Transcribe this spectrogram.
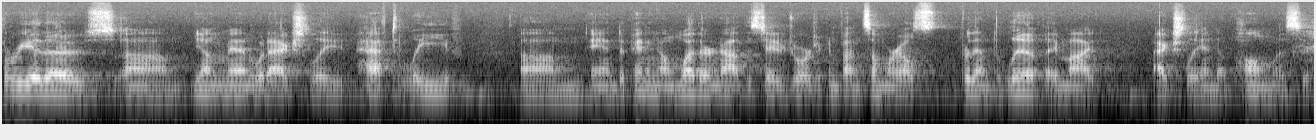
three of those um, young men would actually have to leave. Um, And depending on whether or not the state of Georgia can find somewhere else for them to live, they might actually end up homeless if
